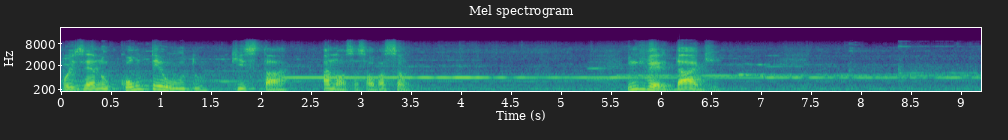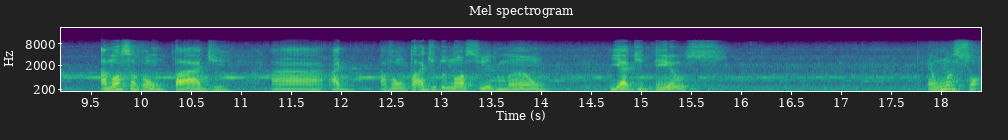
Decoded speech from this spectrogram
Pois é no conteúdo que está a nossa salvação. Em verdade, a nossa vontade, a, a, a vontade do nosso irmão e a de Deus é uma só.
